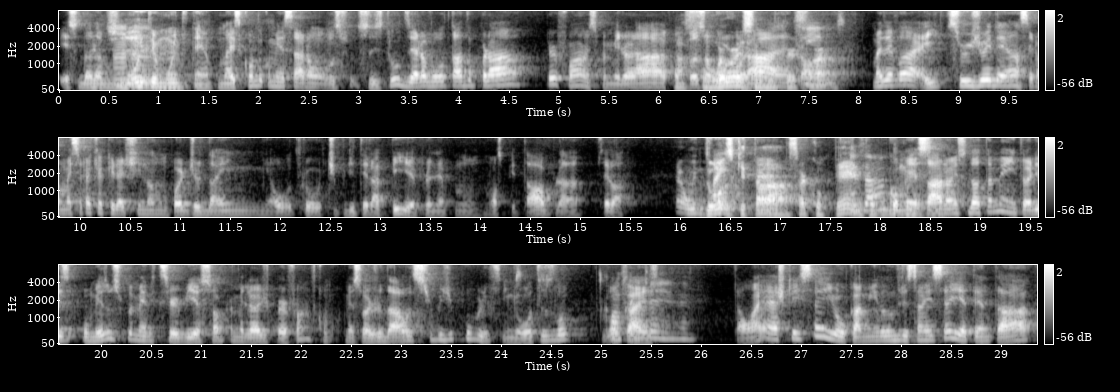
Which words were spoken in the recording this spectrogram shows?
é estudada há muito e muito tempo, mas quando começaram os, os estudos era voltado para performance, para melhorar a composição força, corporal. né, né, então. performance. Mas aí, fala- aí surgiu a ideia, ah, será, mas será que a creatina não pode ajudar em outro tipo de terapia, por exemplo, no hospital, para, sei lá. É um idoso Aí, que tá sarcopênico. Exato. alguma coisa Começaram a estudar também. Então, eles, o mesmo suplemento que servia só para melhora de performance com- começou a ajudar outros tipos de públicos, em outros lo- locais. Então, é, acho que é isso aí. O caminho da nutrição é isso aí. É tentar,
